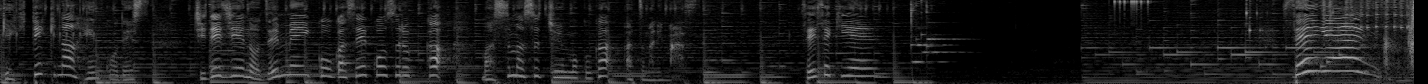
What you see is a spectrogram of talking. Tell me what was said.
劇的な変更です。地デジへの全面移行が成功するかますます注目が集まります。成績へ。1000円。委員長あ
